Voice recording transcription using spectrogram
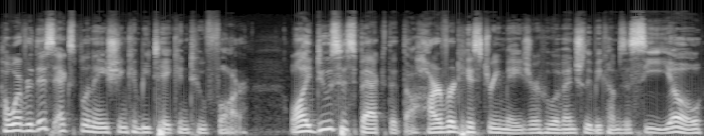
However, this explanation can be taken too far. While I do suspect that the Harvard history major who eventually becomes a CEO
